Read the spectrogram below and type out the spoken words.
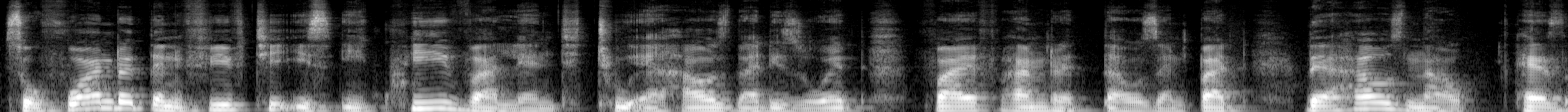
so 450 is equivalent to a house that is worth 500,000 but the house now has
